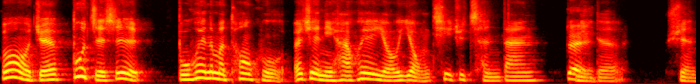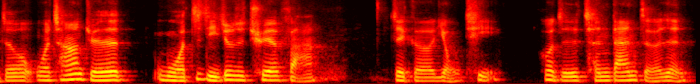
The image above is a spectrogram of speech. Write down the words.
不过我觉得不只是不会那么痛苦，而且你还会有勇气去承担对。你的选择。我常常觉得我自己就是缺乏这个勇气，或者是承担责任，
